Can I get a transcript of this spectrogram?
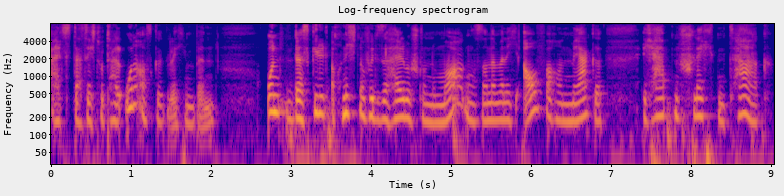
als dass ich total unausgeglichen bin. Und das gilt auch nicht nur für diese halbe Stunde morgens, sondern wenn ich aufwache und merke, ich habe einen schlechten Tag,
